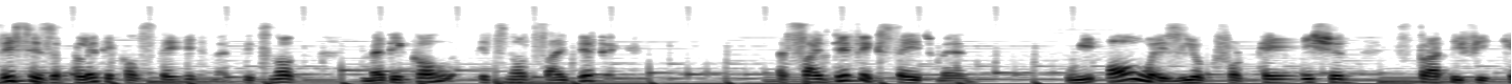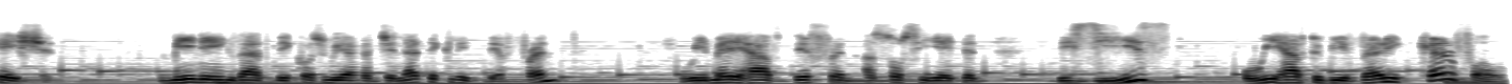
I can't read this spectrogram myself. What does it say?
This is a political statement. It's not medical, it's not scientific. A scientific statement, we always look for patient stratification, meaning that because we are genetically different, we may have different associated disease. We have to be very careful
